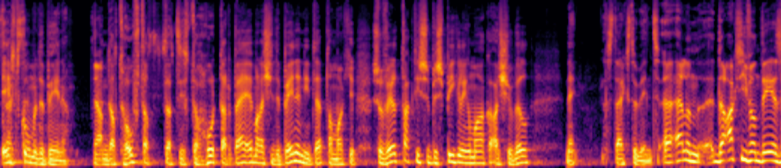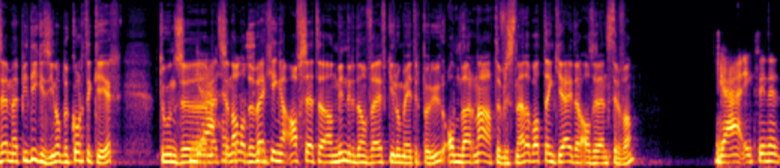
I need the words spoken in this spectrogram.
eerst komen de benen. Ja. En dat hoofd, dat, dat, is, dat hoort daarbij. Hè. Maar als je de benen niet hebt, dan mag je zoveel tactische bespiegelingen maken als je wil. Nee. De sterkste wint. Uh, Ellen, de actie van DSM, heb je die gezien op de korte keer? Toen ze ja, met z'n allen de weg gingen afzetten aan minder dan 5 km per uur, om daarna te versnellen. Wat denk jij daar als renster van? Ja, ik vind het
